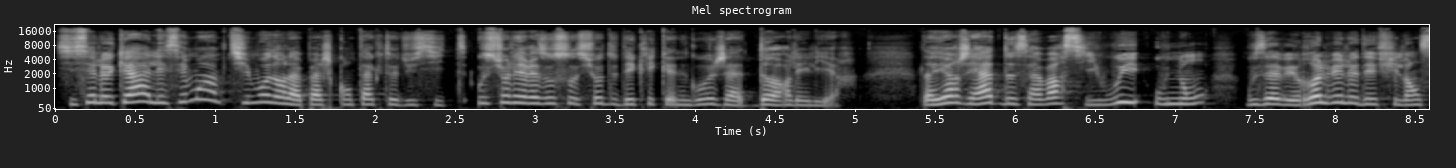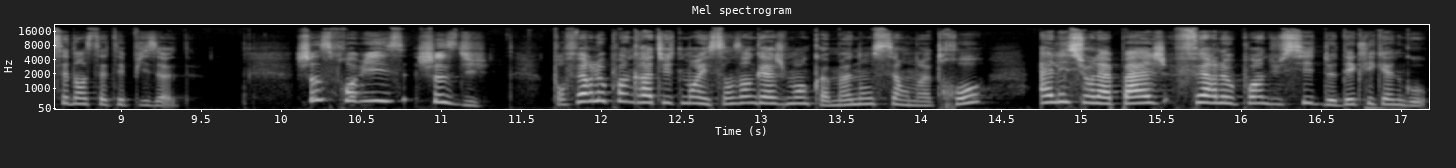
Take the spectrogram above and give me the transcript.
Si c'est le cas, laissez-moi un petit mot dans la page contact du site ou sur les réseaux sociaux de Déclic Go, j'adore les lire. D'ailleurs, j'ai hâte de savoir si oui ou non vous avez relevé le défi lancé dans cet épisode. Chose promise, chose due. Pour faire le point gratuitement et sans engagement comme annoncé en intro, allez sur la page Faire le point du site de Déclic Go.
